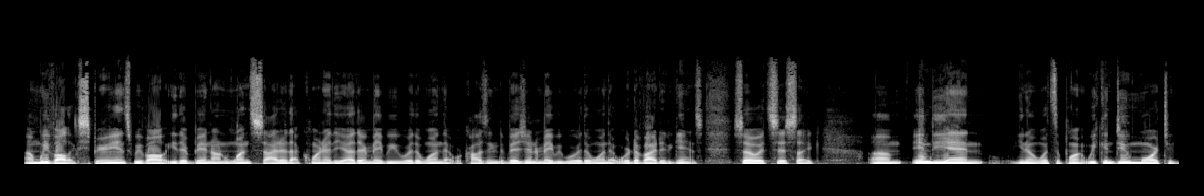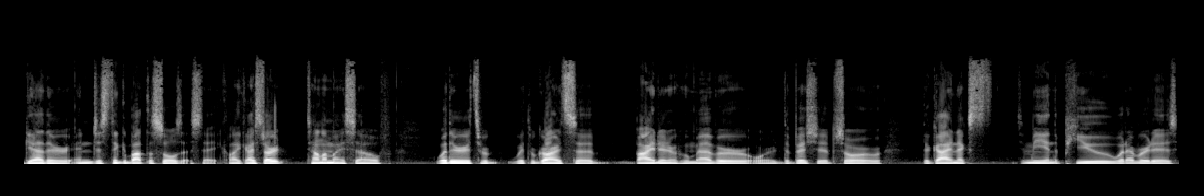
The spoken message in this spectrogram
Um, we've all experienced. We've all either been on one side of that corner or the other. Maybe we are the one that we're causing division, or maybe we we're the one that we're divided against. So it's just like um, in the end, you know, what's the point? We can do more together and just think about the souls at stake. Like I start telling myself, whether it's re- with regards to Biden or whomever, or the bishops or the guy next to me in the pew, whatever it is,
